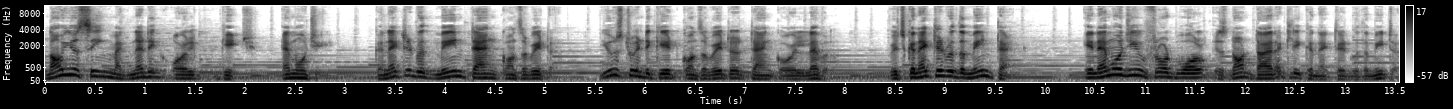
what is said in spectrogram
Now you're seeing magnetic oil gauge, MOG, connected with main tank conservator, used to indicate conservator tank oil level, which connected with the main tank. In MOG float valve is not directly connected with the meter.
